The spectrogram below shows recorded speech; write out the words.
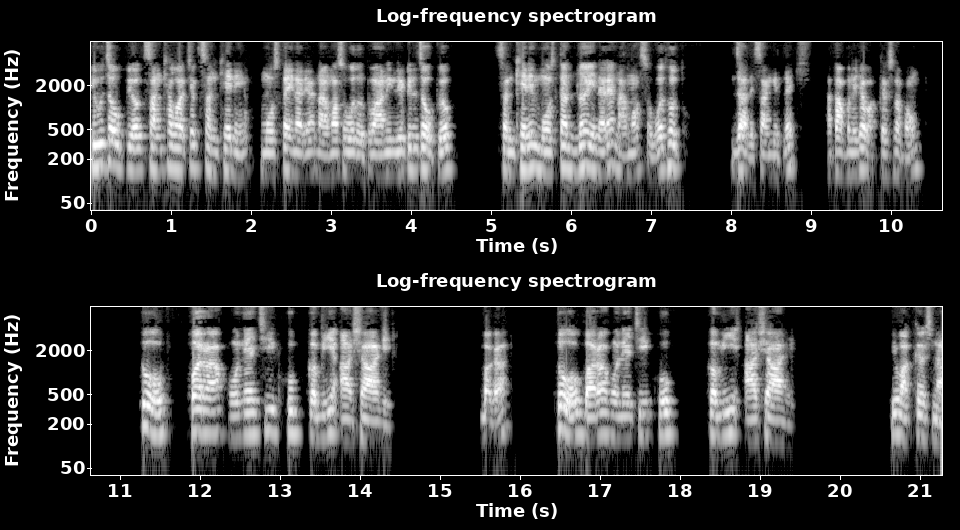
फ्यूचा उपयोग संख्यावाचक संख्येने मोजता येणाऱ्या नामासोबत होतो आणि लिटिलचा उपयोग संख्येने मोजता न येणाऱ्या नामासोबत होतो. झाले सांगितलंय आता आपण याच्या वाक्यरचना पाहू. तो बरा होण्याची खूप कमी आशा आहे. बघा तो बरा होण्याची खूप कमी आशा आहे. ही वाक्यरचना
